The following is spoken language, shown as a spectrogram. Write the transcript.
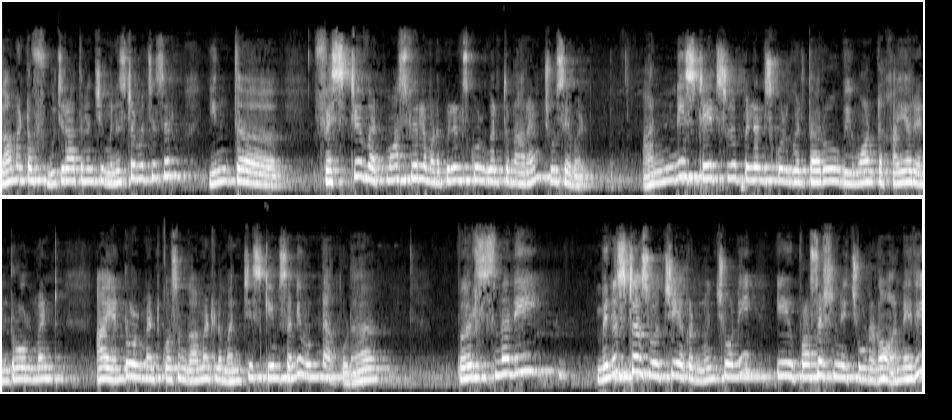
గవర్నమెంట్ ఆఫ్ గుజరాత్ నుంచి మినిస్టర్ వచ్చేసారు. ఇంత ఫెస్టివ్ అట్మాస్ఫియర్లో మన పిల్లలు స్కూల్కి వెళ్తున్నారని చూసేవాళ్ళు. అన్ని స్టేట్స్లో పిల్లలు స్కూల్కి వెళ్తారు. వి వాంట్ హైయర్ ఎన్రోల్మెంట్ ఆ ఎన్రోల్మెంట్ కోసం గవర్నమెంట్లో మంచి స్కీమ్స్ అన్ని ఉన్నా కూడా పర్సనలీ మినిస్టర్స్ వచ్చి అక్కడ నుంచొని ఈ ప్రొసెషన్ని చూడడం అనేది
